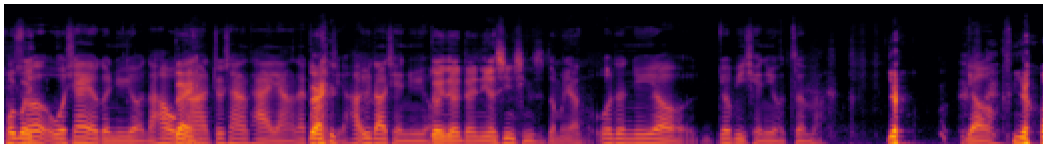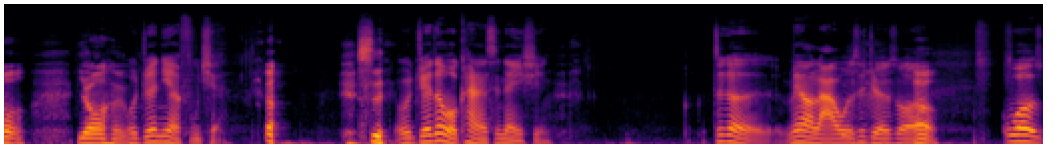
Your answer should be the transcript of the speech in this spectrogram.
会不会？我现在有个女友，然后我跟她就像她一样在逛街，然后遇到前女友。对对对，你的心情是怎么样？我的女友有比前女友正吗？有有 有有，我觉得你很肤浅。是，我觉得我看的是内心，这个没有啦。我是觉得说，哦、我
